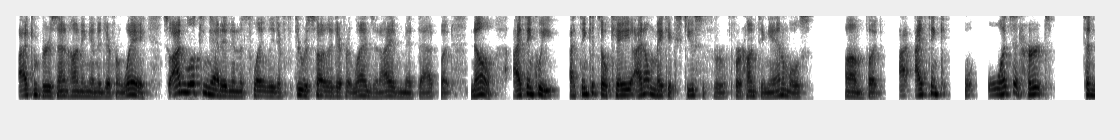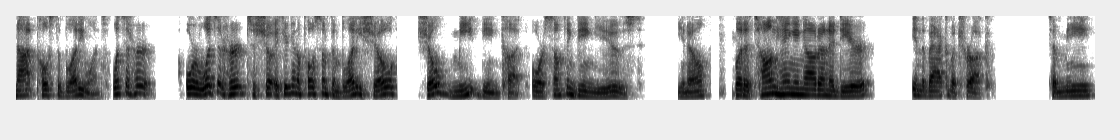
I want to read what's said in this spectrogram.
i can present hunting in a different way. So i'm looking at it in a slightly diff- through a slightly different lens and i admit that but no i think we i think it's okay. I don't make excuses for for hunting animals um, but I, I think what's it hurt to not post the bloody ones? What's it hurt or what's it hurt to show if you're going to post something bloody show show meat being cut or something being used you know? But a tongue hanging out on a deer in the back of a truck to me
